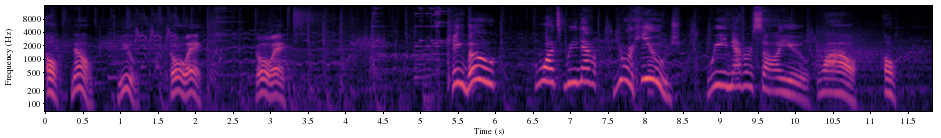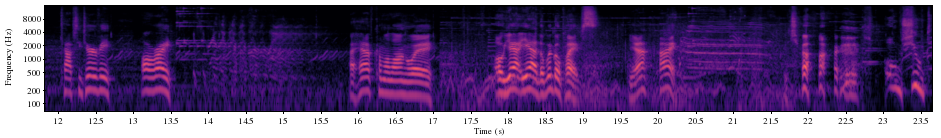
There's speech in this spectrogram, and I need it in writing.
Oh, no. You. Go away. Go away. King Boo! What? We never... You were huge! We never saw you. Wow. Oh, topsy-turvy. All right. I have come a long way. Oh, yeah, yeah, the wiggle pipes. Yeah? Hi. Oh, shoot.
